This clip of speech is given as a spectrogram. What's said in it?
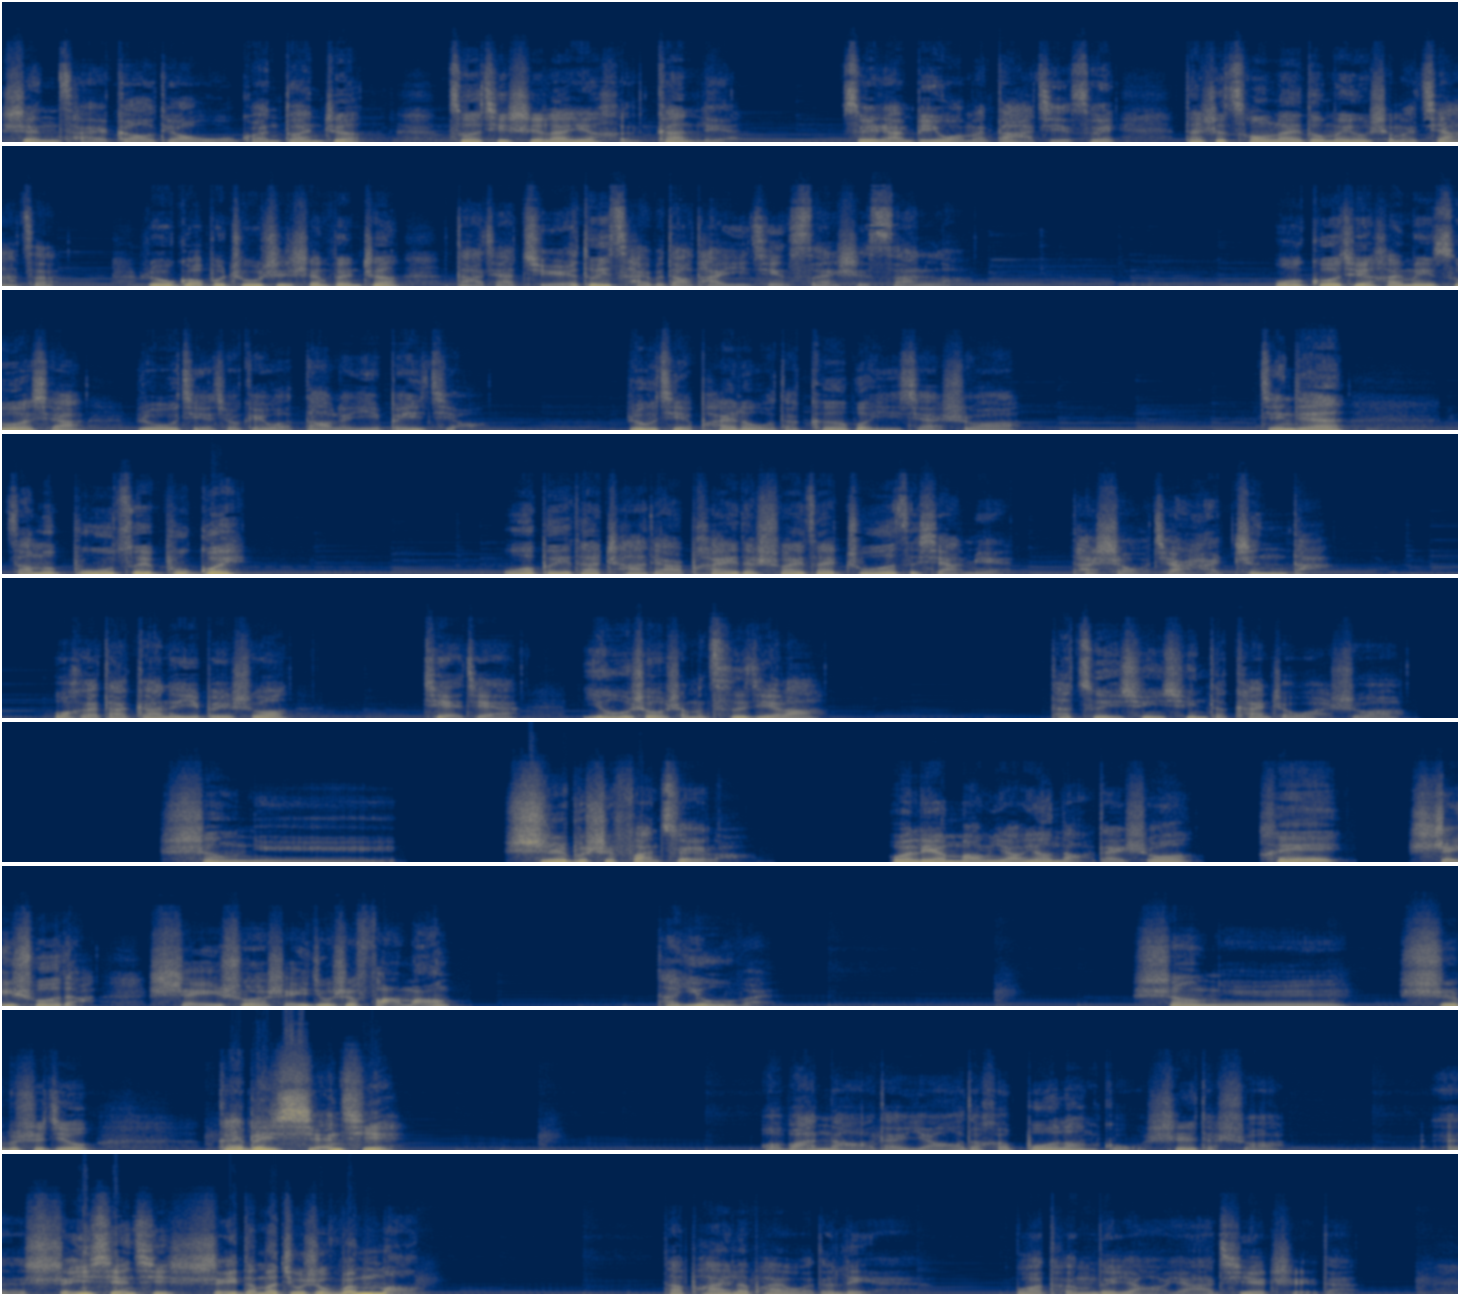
身材高挑，五官端正，做起事来也很干练。虽然比我们大几岁，但是从来都没有什么架子。如果不出示身份证，大家绝对猜不到他已经三十三了。我过去还没坐下，如姐就给我倒了一杯酒。如姐拍了我的胳膊一下，说：“今天咱们不醉不归。”我被她差点拍的摔在桌子下面。她手劲还真大。我和她干了一杯，说：“姐姐又受什么刺激了？”她醉醺醺的看着我说：“圣女是不是犯罪了？”我连忙摇摇脑袋说：“嘿。”谁说的？谁说谁就是法盲？他又问：“圣女是不是就该被嫌弃？”我把脑袋摇得和拨浪鼓似的，说：“谁嫌弃谁他妈就是文盲。”他拍了拍我的脸，我疼得咬牙切齿的。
